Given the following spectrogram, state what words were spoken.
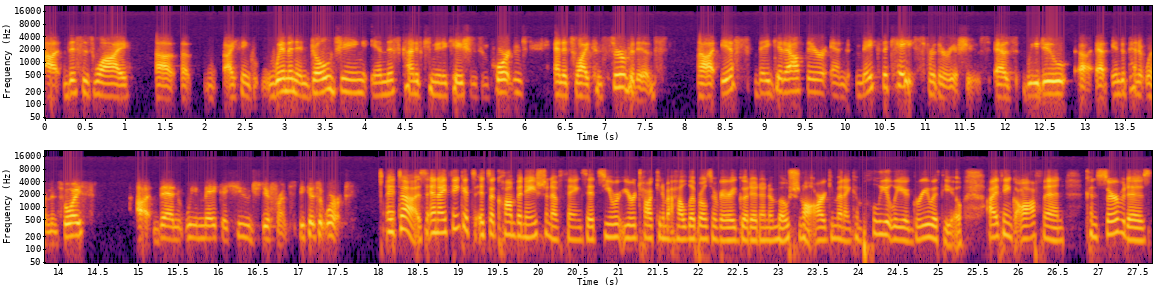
uh, this is why uh, uh, I think women indulging in this kind of communication is important, and it's why conservatives, uh, if they get out there and make the case for their issues, as we do at Independent Women's Voice, then we make a huge difference because it works. It does, and I think it's it's a combination of things. It's you're you're talking about how liberals are very good at an emotional argument. I completely agree with you. I think often conservatives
